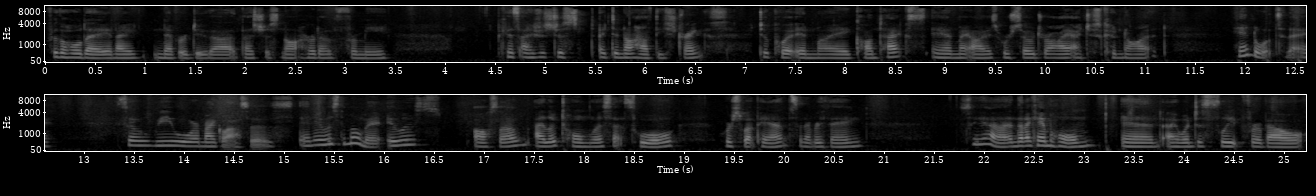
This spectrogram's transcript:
for the whole day and I never do that. That's just not heard of for me. Because I was just I did not have the strength to put in my contacts and my eyes were so dry I just could not handle it today. So we wore my glasses and it was the moment. It was awesome. I looked homeless at school, wore sweatpants and everything. So yeah, and then I came home and I went to sleep for about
